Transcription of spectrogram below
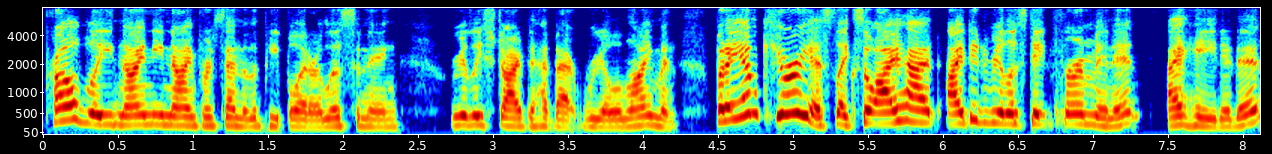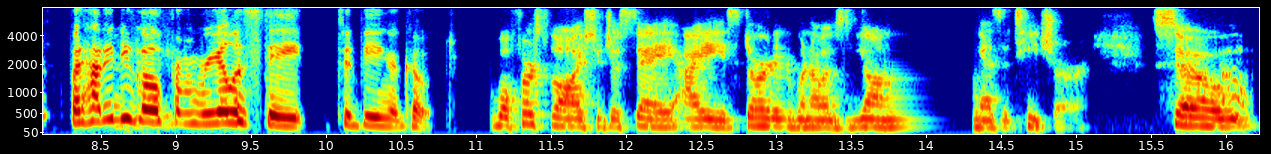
probably ninety nine percent of the people that are listening really strive to have that real alignment. But I am curious, like, so I had, I did real estate for a minute. I hated it. But how did you go from real estate to being a coach? Well, first of all, I should just say I started when I was young as a teacher. So oh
